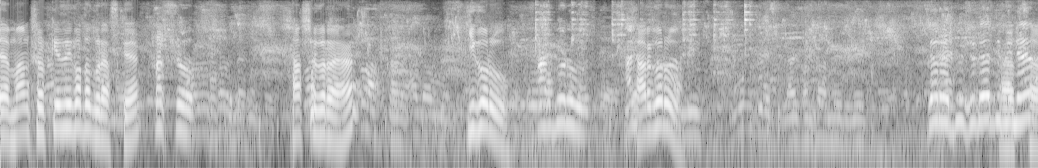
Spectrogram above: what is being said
এ মাংস কেজি কত করে আজকে? সাতশো সাতশো করে হ্যাঁ? কি গরু? সার গরু। আচ্ছা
